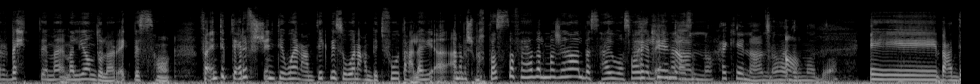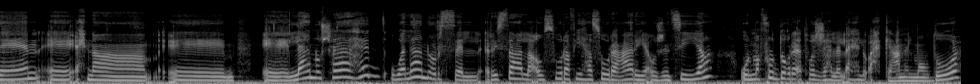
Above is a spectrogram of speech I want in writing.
ربحت مليون دولار اكبس هون. فأنت بتعرفش أنت وين عم تكبس وين عم بتفوت علي. أنا مش مختصة في هذا المجال بس هاي وصايا اللي حكينا إحنا لازم- عنه حكينا عنه هذا آه. الموضوع. إيه بعدين إيه إحنا إيه إيه لا نشاهد ولا نرسل رسالة أو صورة فيها صورة عارية أو جنسية والمفروض دغري أتوجه للأهل وأحكي عن الموضوع.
